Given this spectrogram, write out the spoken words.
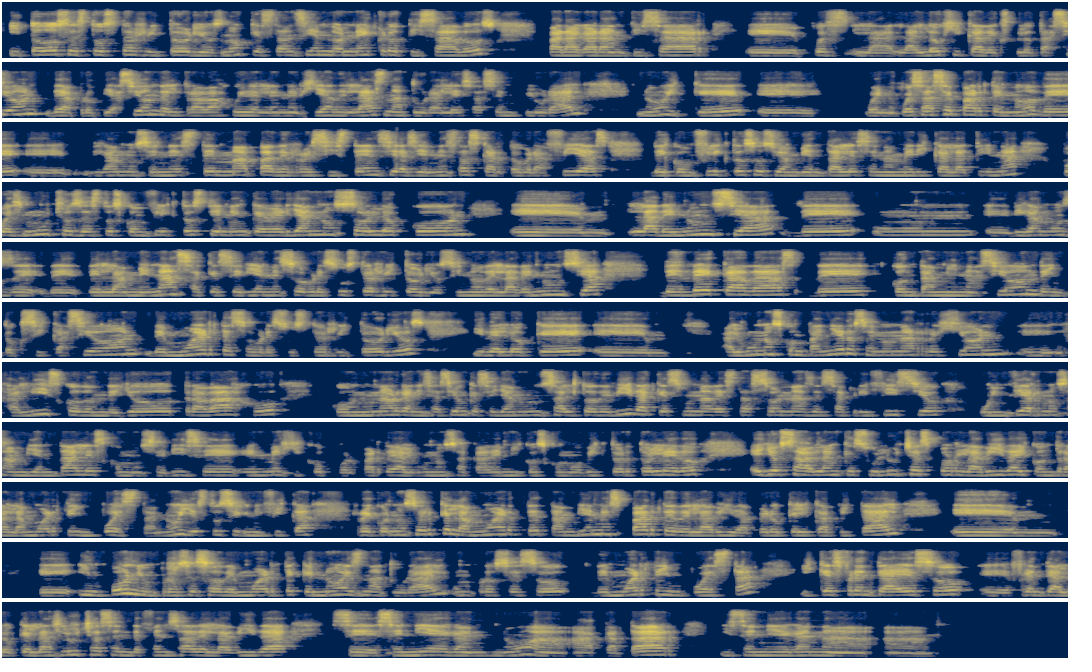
y todos estos territorios ¿no? que están siendo necrotizados para garantizar eh, pues la, lógica de explotación, de apropiación del trabajo y de la energía de las naturalezas en plural, ¿no? y que eh, bueno, pues hace parte, ¿no? De, eh, digamos, en este mapa de resistencias y en estas cartografías de conflictos socioambientales en América Latina, pues muchos de estos conflictos tienen que ver ya no solo con eh, la denuncia de un, eh, digamos, de, de, la amenaza que se viene sobre sus territorios, sino de la denuncia de décadas de contaminación, de intoxicación, de muerte sobre sus territorios y de lo que eh, algunos compañeros en una región, en Jalisco, donde yo trabajo, con una organización que se llama Un Salto de Vida, que es una de estas zonas de sacrificio o infiernos ambientales, como se dice en México por parte de algunos académicos como Víctor Toledo. Ellos hablan que su lucha es por la vida y contra la muerte impuesta, ¿no? Y esto significa reconocer que la muerte también es parte de la vida, pero que el capital... Eh, eh, impone un proceso de muerte que no es natural, un proceso de muerte impuesta y que es frente a eso, eh, frente a lo que las luchas en defensa de la vida se, niegan ¿no? a, acatar y se niegan a,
